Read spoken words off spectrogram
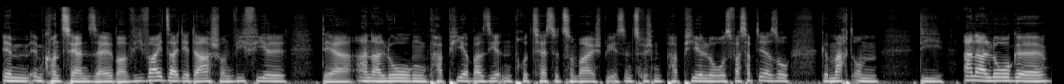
im, im Konzern selber. Wie weit seid ihr da schon? Wie viel der analogen, papierbasierten Prozesse zum Beispiel ist inzwischen papierlos? Was habt ihr da so gemacht, um die analoge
